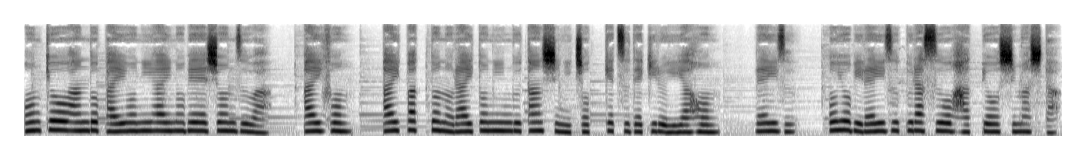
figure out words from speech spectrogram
オンキヨーパイオニアイノベーションズは iPhone、iPad の Lightning 端子に直結できるイヤホン、 Rayz、および Rayz Plus を発表しました。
